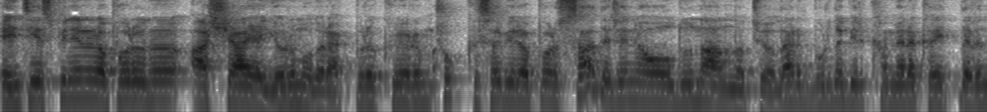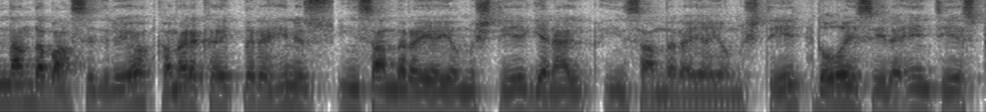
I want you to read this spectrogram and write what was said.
NTSB'nin raporunu aşağıya yorum olarak bırakıyorum. Çok kısa bir rapor. Sadece ne olduğunu anlatıyorlar. Burada bir kamera kayıtlarından da bahsediliyor. Kamera kayıtları henüz insanlara yayılmış değil, genel insanlara yayılmış değil. Dolayısıyla NTSB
